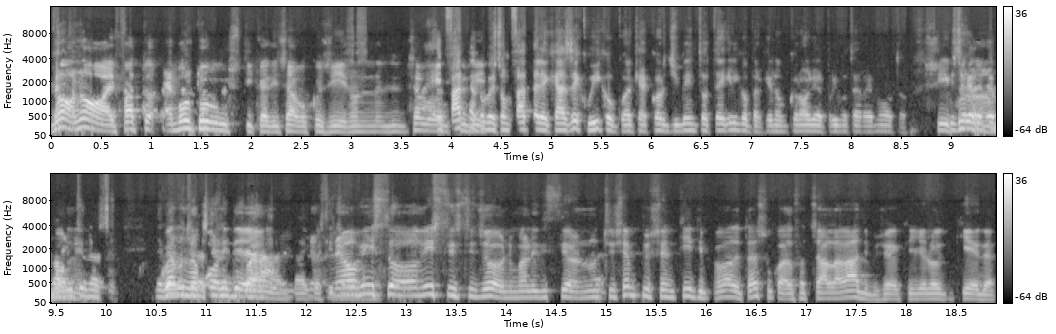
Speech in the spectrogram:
No, no, hai fatto, è molto rustica, diciamo così. Non, diciamo È fatta così. come sono fatte le case qui, con qualche accorgimento tecnico perché non crolli al primo terremoto. Sì, Visto che ne è una abbiamo buona avuti una, ne abbiamo è una buona idea. 40 in questi Ne ho visto, ho visto questi giorni, maledizione. Non ci siamo più sentiti, però ho detto adesso quando facciamo la radio bisogna che glielo chieda.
